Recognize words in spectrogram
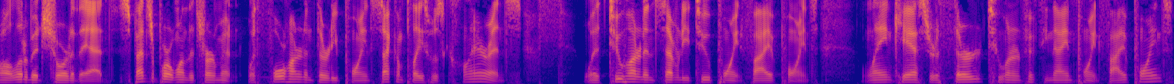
well, a little bit short of that. Spencerport won the tournament with 430 points. Second place was Clarence with 272.5 points. Lancaster third, 259.5 points.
